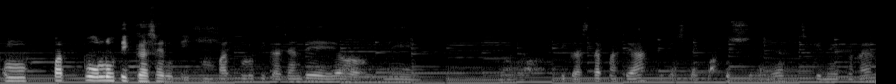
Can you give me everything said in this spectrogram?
43 cm. 43 cm. Yuk, ini tiga step Mas ya. Tiga step bagus sebenarnya. Skinnya keren.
